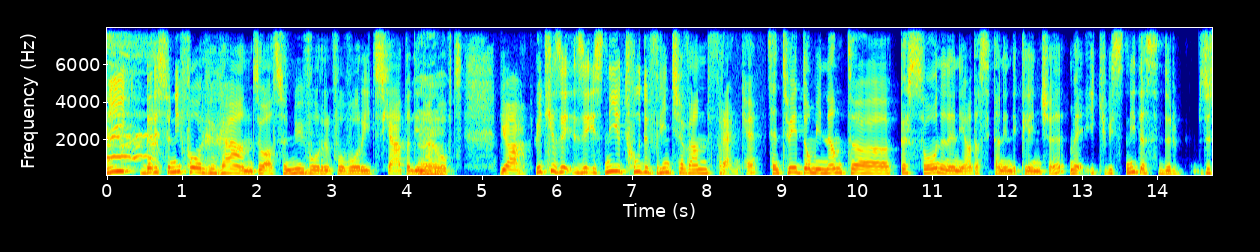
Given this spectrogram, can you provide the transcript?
niet, daar is ze niet voor gegaan. Zoals ze nu voor, voor, voor iets gaat dat in haar hoofd. Ja, weet je, ze, ze is niet het goede vriendje van Frank. Hè? Het zijn twee dominante personen en ja, dat zit dan in de clinch. Hè? Maar ik wist niet dat ze er ze,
